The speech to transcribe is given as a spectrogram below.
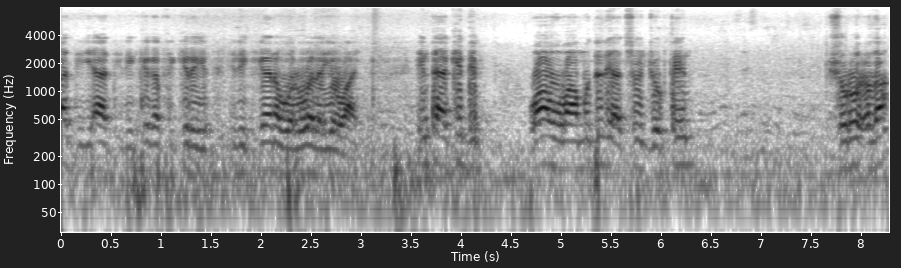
aad iyo aad idinkaga fikirayo idinkagana walwalayo waayo. Intaa kadib waa muddadii aad soo joogteen shuruucda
